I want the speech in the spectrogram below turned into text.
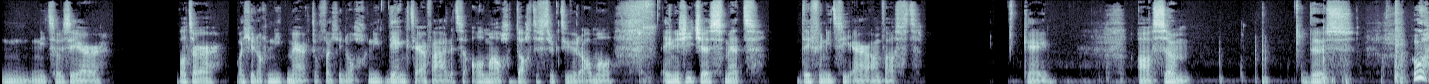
Niet zozeer wat er wat je nog niet merkt of wat je nog niet denkt te ervaren. Het zijn allemaal gedachtenstructuren, allemaal energietjes met definitie er aan vast. Oké, awesome. Dus, nou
